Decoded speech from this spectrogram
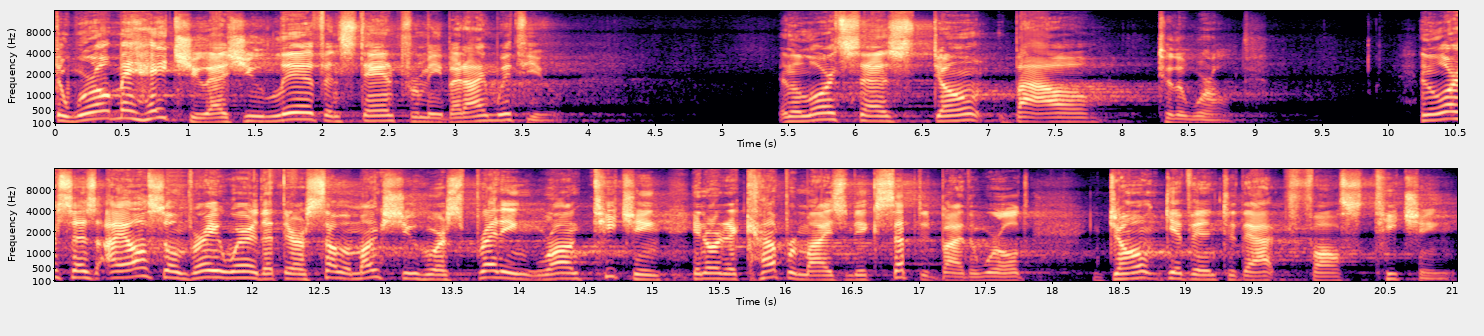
The world may hate you as you live and stand for me, but I'm with you. And the Lord says, Don't bow to the world. And the Lord says, I also am very aware that there are some amongst you who are spreading wrong teaching in order to compromise and be accepted by the world. Don't give in to that false teaching.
